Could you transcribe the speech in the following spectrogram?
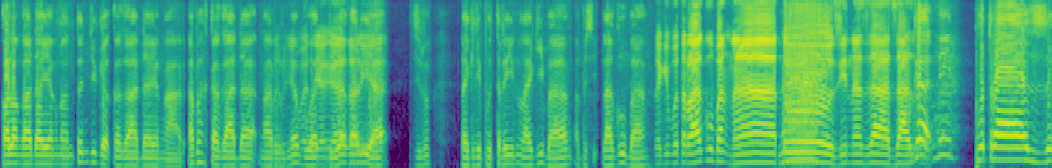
Kalau nggak ada yang nonton juga kagak ada yang apa kagak ada ngaruhnya buat dia, kali ya. Bilang, lagi diputerin lagi bang apa sih lagu bang Lagi putar lagu, Bang. Nah, Nah. tuh Zina Zaza. enggak nih putra Z,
